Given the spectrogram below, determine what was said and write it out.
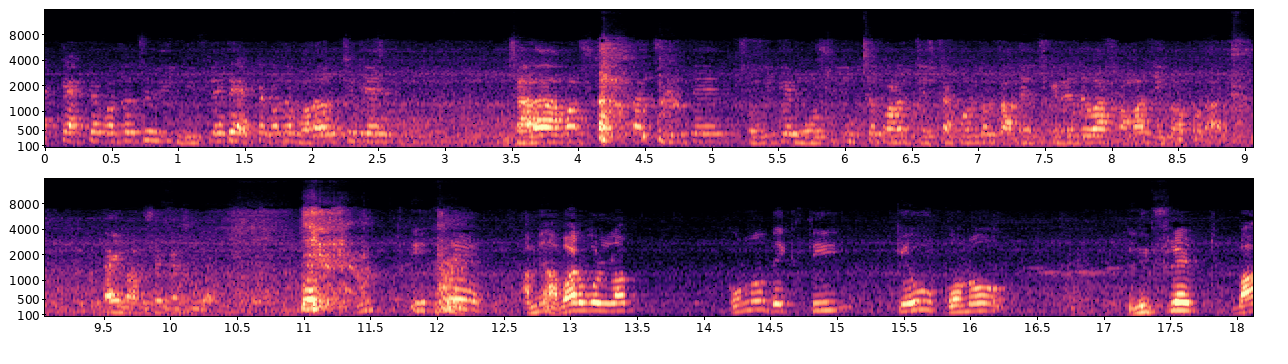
একটা একটা কথা হচ্ছে লিফলেটে একটা কথা বলা হচ্ছে যে যারা আমার সততার ছবিতে, ছবিকে মসলিপ্ত করার চেষ্টা করল, তাদের ছেড়ে দেওয়া সামাজিক অপরাধ। তাই মানুষের কাছে যাচ্ছে। আমি আবার বললাম, কোনো ব্যক্তি, কেউ কোনো লিফলেট বা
